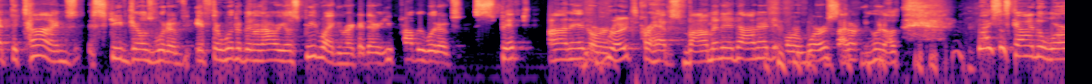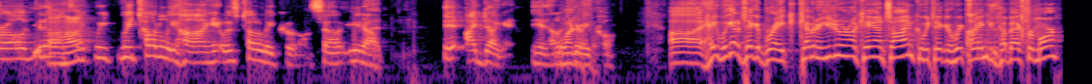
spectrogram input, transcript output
at the times, Steve Jones would have, if there would have been an REO Speedwagon record there, he probably would have spit on it or Right. perhaps vomited on it or worse. I don't who knows. Nicest guy in the world, you know. Uh-huh. It's like we, we totally hung. It was totally cool. So, you know, it, I dug it. You know, it was very Wonderful. cool. Uh, hey, we got to take a break. Kevin, are you doing okay on time? Can we take a quick break I'm- and come back for more?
